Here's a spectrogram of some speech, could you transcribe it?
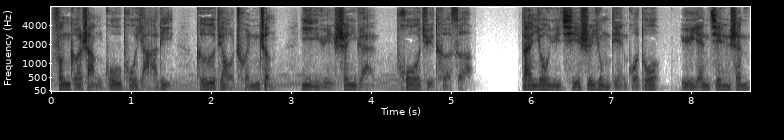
风格上古朴雅丽，格调纯正，意蕴深远，颇具特色。但由于其诗用典过多，语言艰深，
